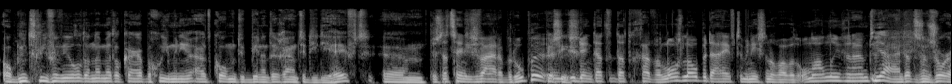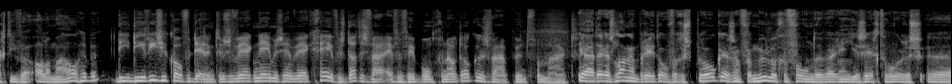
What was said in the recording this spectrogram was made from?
ook niets liever wil dan er met elkaar op een goede manier uitkomen... natuurlijk binnen de ruimte die hij heeft. Um, dus dat zijn die zware beroepen. Precies. U denkt dat dat gaat wel loslopen. Daar heeft de minister nog wel wat onderhandelingsruimte. Ja, en dat is een zorg die we allemaal hebben. Die, die risicoverdeling tussen werknemers en werkgevers... dat is waar FNV-bondgenoot ook een zwaar punt van maakt. Ja, daar is lang en breed over gesproken. Er is een formule gevonden waarin je zegt... hoor eens, uh,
